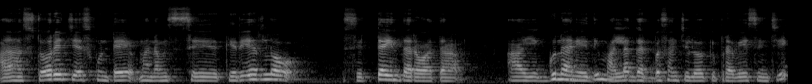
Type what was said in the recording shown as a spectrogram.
ఆ స్టోరేజ్ చేసుకుంటే మనం సె- కెరియర్లో సెట్ అయిన తర్వాత ఆ ఎగ్గును అనేది మళ్ళీ గర్భసంచిలోకి ప్రవేశించి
